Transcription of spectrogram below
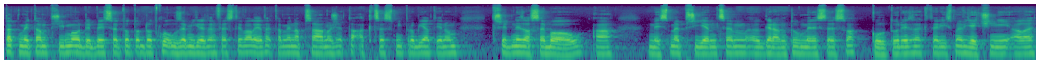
Tak my tam přímo, kdyby se to, dotklo území, kde ten festival je, tak tam je napsáno, že ta akce smí probíhat jenom tři dny za sebou a my jsme příjemcem grantu Ministerstva kultury, za který jsme vděční, ale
